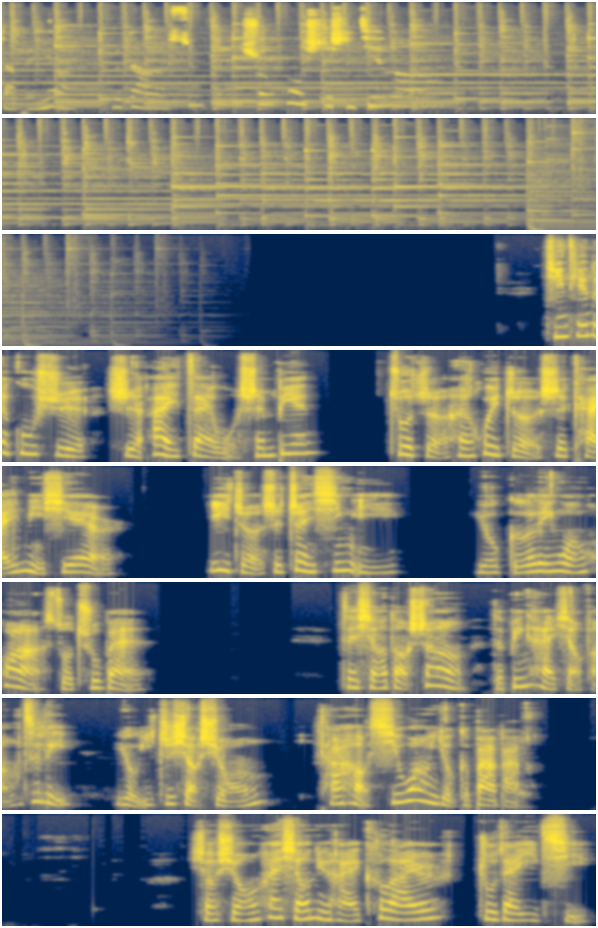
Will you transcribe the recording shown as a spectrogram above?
小朋友，又到了苏菲说故事时间喽！今天的故事是《爱在我身边》，作者和绘者是凯米歇尔，译者是郑欣宜，由格林文化所出版。在小岛上的滨海小房子里，有一只小熊。他好希望有个爸爸。小熊和小女孩克莱尔住在一起。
